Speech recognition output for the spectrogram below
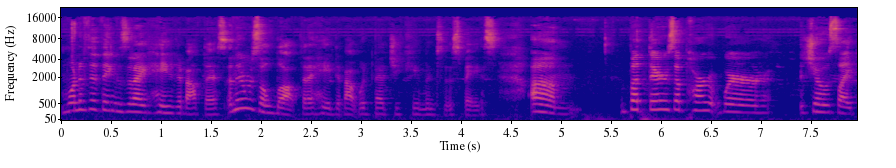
One of the things that I hated about this, and there was a lot that I hated about when Benji came into the space. Um, but there's a part where Joe's like,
